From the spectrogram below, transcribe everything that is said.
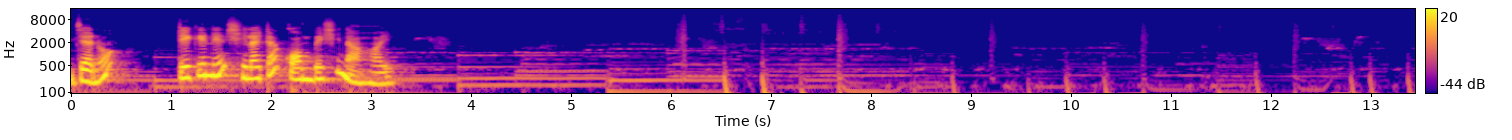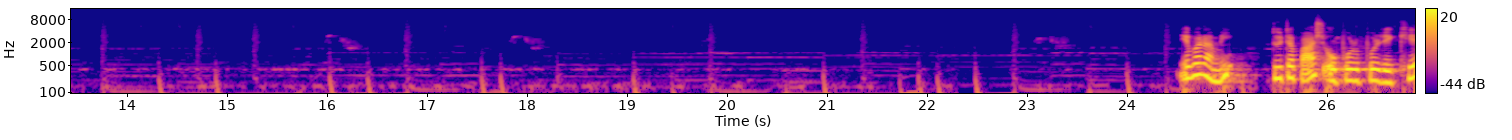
যেন টেকেনের সেলাইটা কম বেশি না হয়। এবার আমি দুইটা পাশ ওপর উপর রেখে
